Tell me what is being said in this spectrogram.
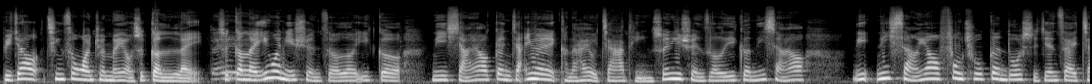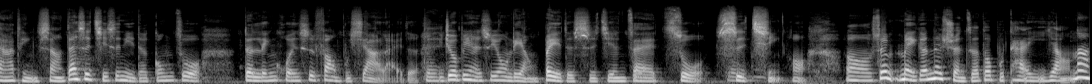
比较轻松，完全没有，是更累，是更累，因为你选择了一个你想要更加，因为可能还有家庭，所以你选择了一个你想要，你你想要付出更多时间在家庭上，但是其实你的工作。的灵魂是放不下来的，对你就变成是用两倍的时间在做事情哦，呃，所以每个人的选择都不太一样。那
